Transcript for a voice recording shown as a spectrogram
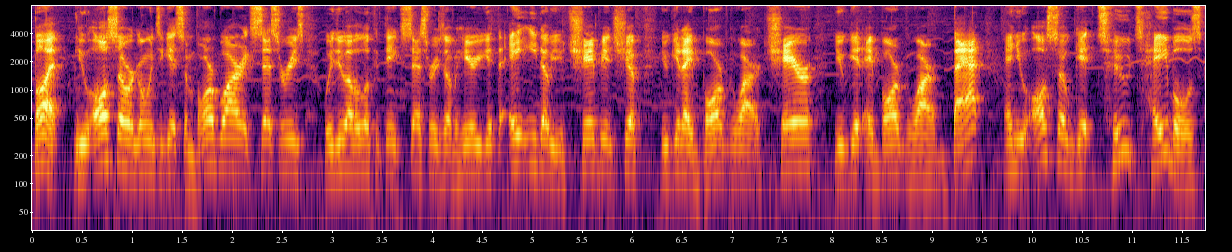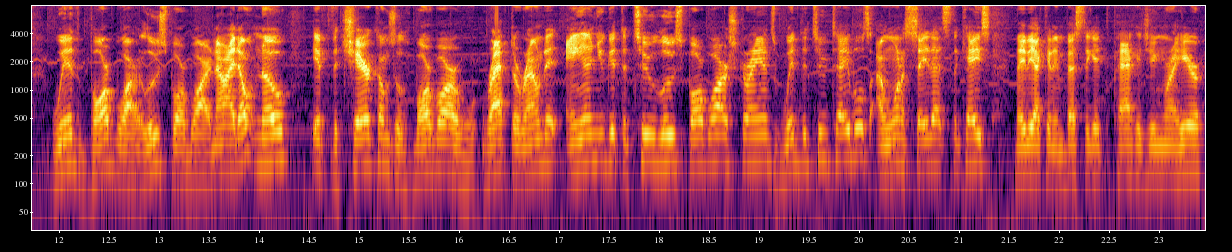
But you also are going to get some barbed wire accessories. We do have a look at the accessories over here. You get the AEW Championship. You get a barbed wire chair. You get a barbed wire bat. And you also get two tables with barbed wire, loose barbed wire. Now, I don't know if the chair comes with barbed wire wrapped around it and you get the two loose barbed wire strands with the two tables. I want to say that's the case. Maybe I can investigate the packaging right here.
